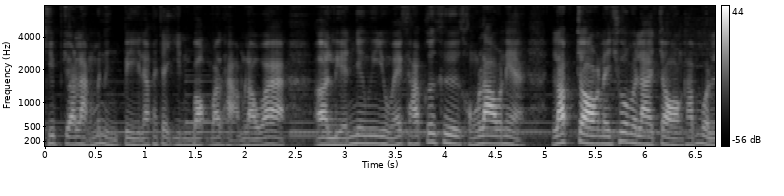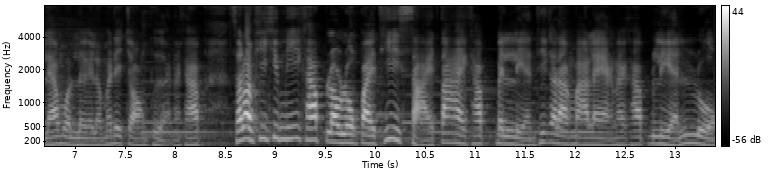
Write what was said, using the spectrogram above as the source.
คลิปย้อนหลังเมื่อหนึ่งปี แล้วก็จะอินบ็อกมาถามเราว่าเอ่อเหรียญยังมีอยู่ไหมครับ ก็คือของเราเนี่ยรับจองในช่วงเวลาจองครับหมดแล้วหมดเลยเราไม่ได้จองเผื่อนะครับสำหรับคลิปคลิปนี้ครับเราลงไปที่สายใต้ครับเป็นเหรียญที่กำลังมาแรงนะครับเหรียญหลวง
